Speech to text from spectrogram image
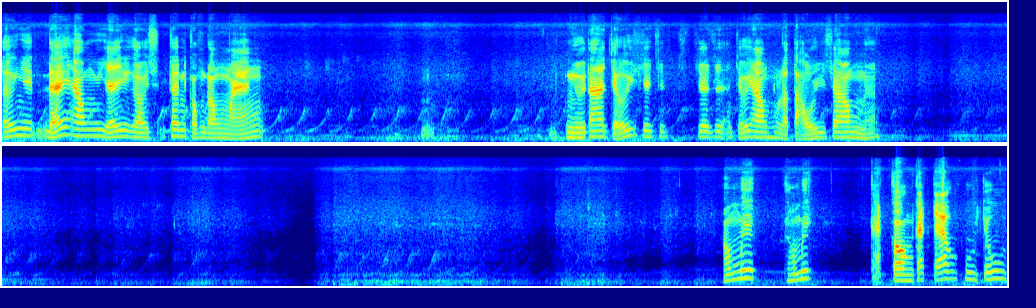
tự nhiên để ông như vậy rồi trên cộng đồng mạng người ta chửi chửi ông là tội cho ông nữa. Không biết không biết các con các cháu của chú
